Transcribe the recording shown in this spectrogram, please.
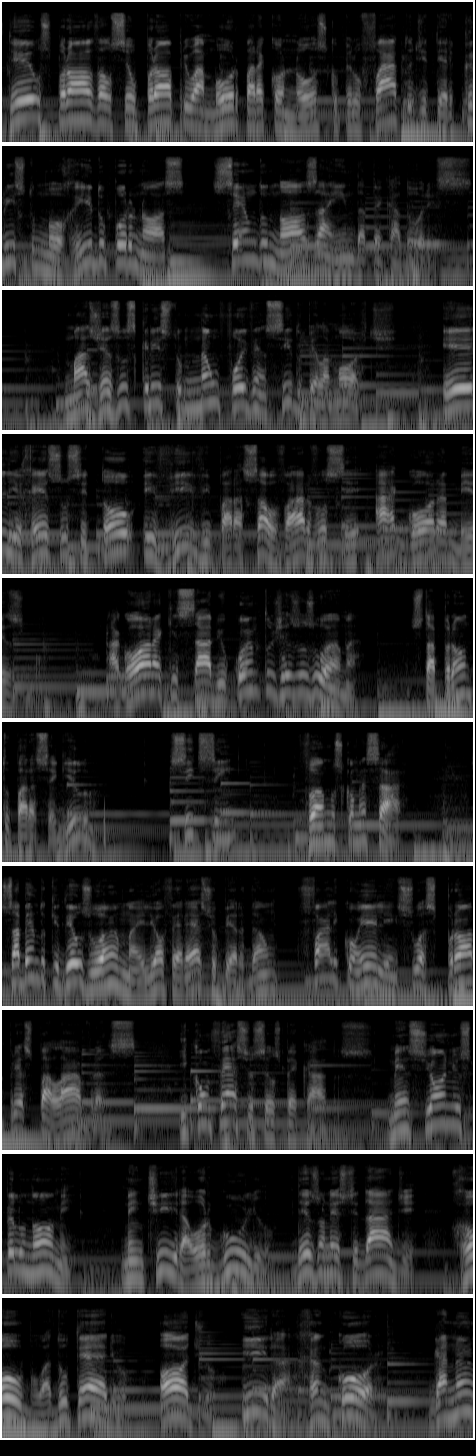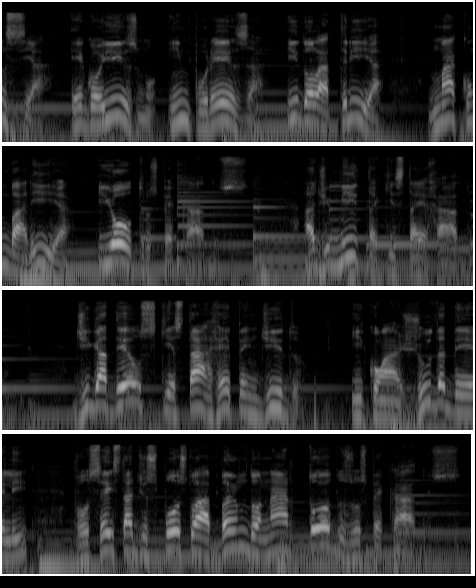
Deus prova o seu próprio amor para conosco pelo fato de ter Cristo morrido por nós, sendo nós ainda pecadores. Mas Jesus Cristo não foi vencido pela morte. Ele ressuscitou e vive para salvar você agora mesmo. Agora que sabe o quanto Jesus o ama, está pronto para segui-lo? Se sim, vamos começar. Sabendo que Deus o ama e lhe oferece o perdão, fale com ele em suas próprias palavras e confesse os seus pecados. Mencione-os pelo nome: mentira, orgulho, desonestidade, roubo, adultério, ódio, ira, rancor, ganância, egoísmo, impureza, idolatria, macumbaria e outros pecados. Admita que está errado Diga a Deus que está arrependido e, com a ajuda dele, você está disposto a abandonar todos os pecados.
